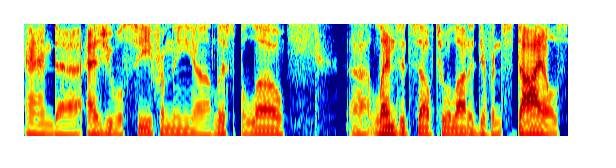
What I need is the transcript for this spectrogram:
and uh, as you will see from the uh, list below, uh, lends itself to a lot of different styles.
